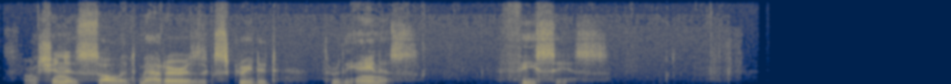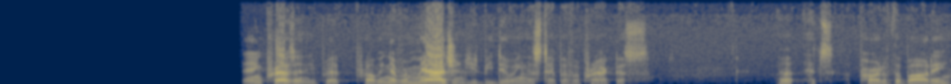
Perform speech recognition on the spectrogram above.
Its function is solid matter is excreted through the anus. Feces. Staying present, you probably never imagined you'd be doing this type of a practice. Uh, it's a part of the body.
